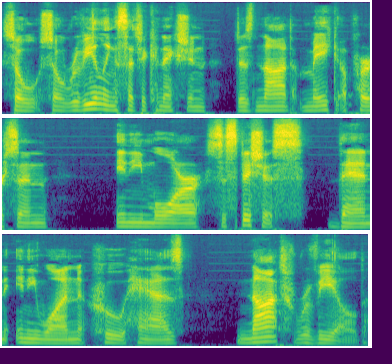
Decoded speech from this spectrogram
so so revealing such a connection does not make a person any more suspicious than anyone who has not revealed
